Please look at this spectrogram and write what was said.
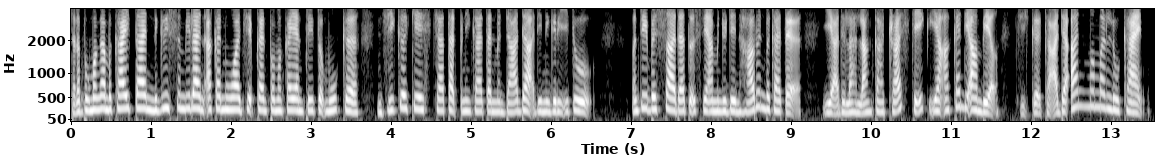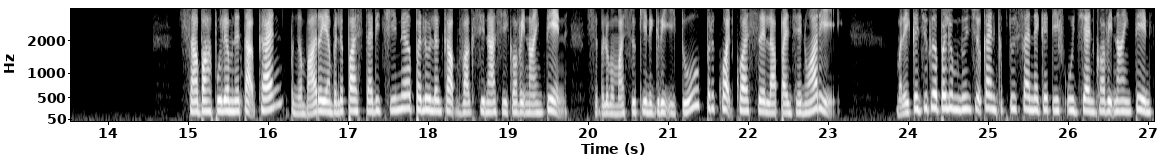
Dalam perkembangan berkaitan, Negeri Sembilan akan mewajibkan pemakaian pelitup muka jika kes catat peningkatan mendadak di negeri itu. Menteri Besar Datuk Seri Aminuddin Harun berkata, ia adalah langkah drastik yang akan diambil jika keadaan memerlukan. Sabah pula menetapkan pengembara yang berlepas dari China perlu lengkap vaksinasi COVID-19 sebelum memasuki negeri itu berkuat kuasa 8 Januari. Mereka juga perlu menunjukkan keputusan negatif ujian COVID-19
